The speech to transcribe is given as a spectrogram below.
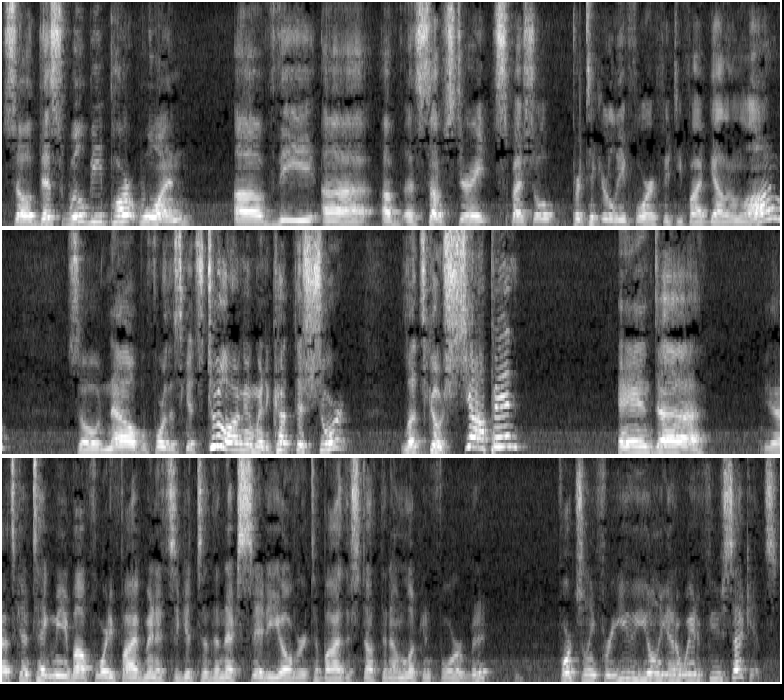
So this will be part one of the uh, of the substrate special, particularly for a 55 gallon long. So now, before this gets too long, I'm going to cut this short. Let's go shopping, and uh, yeah, it's going to take me about 45 minutes to get to the next city over to buy the stuff that I'm looking for. But it, Fortunately for you, you only got to wait a few seconds.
